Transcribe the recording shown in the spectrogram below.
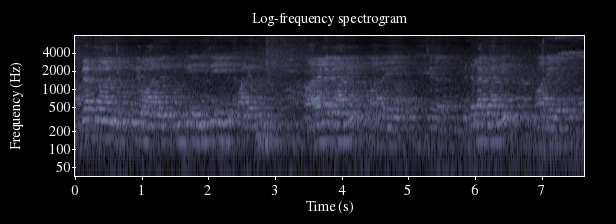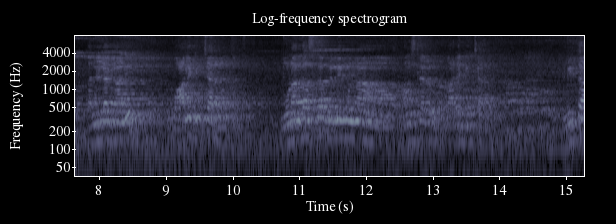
అభ్యర్థనమని చెప్పుకునే వాళ్ళు ఇంటి ఇంటి వాళ్ళ భార్యలకు కానీ వారి బిడ్డలకు కానీ వారి తల్లిలకు కానీ వాళ్ళకి ఇచ్చారు మొత్తం. మూడు అంతస్తుల బిల్డింగ్ ఉన్న కౌన్సిలర్ వారికి ఇచ్చారు మిగతా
